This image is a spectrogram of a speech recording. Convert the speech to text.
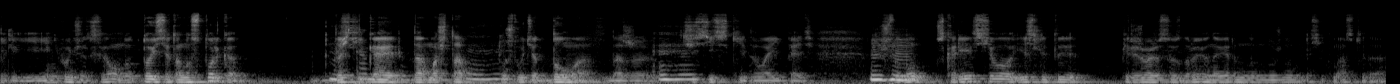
или я не помню, что ты сказал, но то есть это настолько Масштабная дофига, проблема. да, масштаб, Мгм. то, что у тебя дома даже Мгм. частически 2,5, Мгм. что, ну, скорее всего, если ты переживаешь за свое здоровье, наверное, ну, нужно носить маски, да.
